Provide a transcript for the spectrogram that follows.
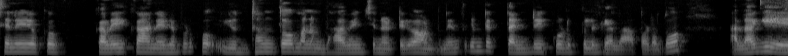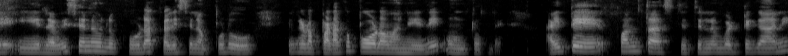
శని యొక్క కలయిక అనేటప్పుడు యుద్ధంతో మనం భావించినట్టుగా ఉంటుంది. ఎందుకంటే తండ్రి కొడుకులకి ఎలా పడదో అలాగే ఈ రవి శనువులు కూడా కలిసినప్పుడు ఇక్కడ పడకపోవడం అనేది ఉంటుంది. అయితే కొంత స్థితులను బట్టి కానీ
